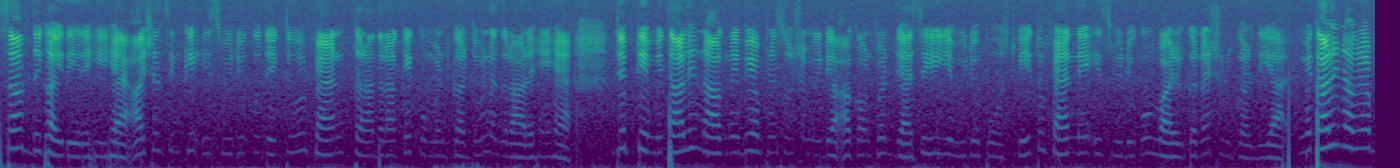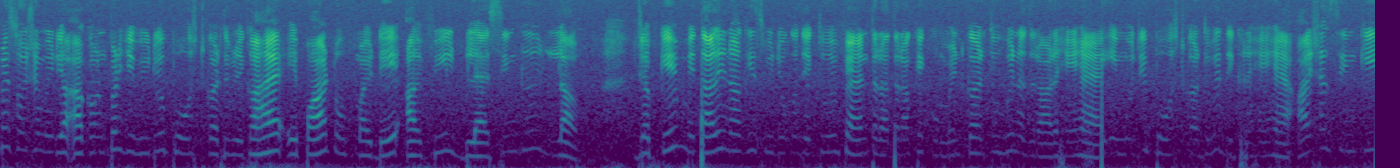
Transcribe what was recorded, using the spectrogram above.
साफ़ दिखाई दे रही है। आयशा सिंह के इस वीडियो को देखते हुए फ़ैन तरह तरह के कमेंट करते हुए नज़र आ रहे हैं। जबकि मिताली नाग ने भी अपने सोशल मीडिया अकाउंट पर जैसे ही ये वीडियो पोस्ट की तो फ़ैन ने इस वीडियो को वायरल करना शुरू कर दिया मिताली नाग ने अपने सोशल मीडिया अकाउंट पर ये वीडियो पोस्ट करते हुए लिखा है a part of my day I feel blessing love जबकि मिताली नाग इस वीडियो को देखते हुए फ़ैन तरह तरह के कमेंट करते हुए नज़र आ रहे हैं इमोजी पोस्ट करते हुए दिख रहे हैं। आयशा सिंह की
